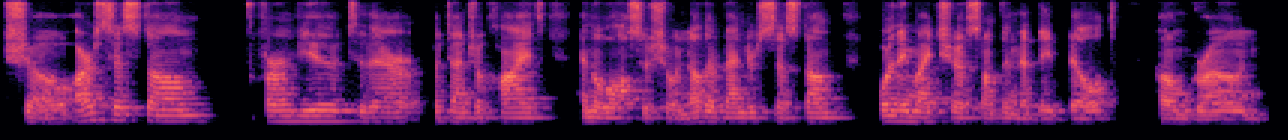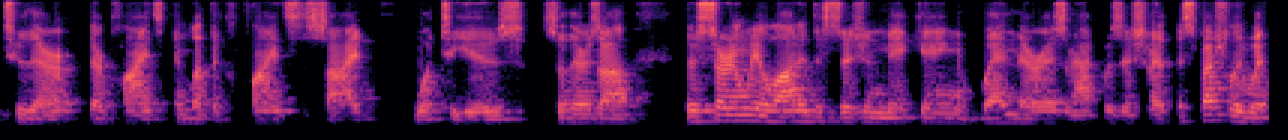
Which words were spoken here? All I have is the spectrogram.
show our system, FirmView, to their potential clients, and they'll also show another vendor system, or they might show something that they built homegrown to their, their clients and let the clients decide what to use. So there's a there's certainly a lot of decision making when there is an acquisition, especially with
